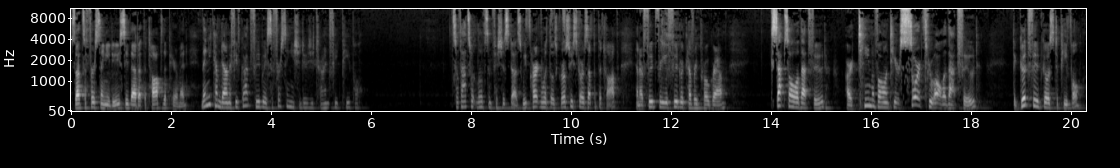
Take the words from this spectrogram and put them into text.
So, that's the first thing you do. You see that at the top of the pyramid. And then you come down, if you've got food waste, the first thing you should do is you try and feed people. So that's what Loaves and Fishes does. We partner with those grocery stores up at the top, and our Food for You food recovery program accepts all of that food. Our team of volunteers sort through all of that food. The good food goes to people.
